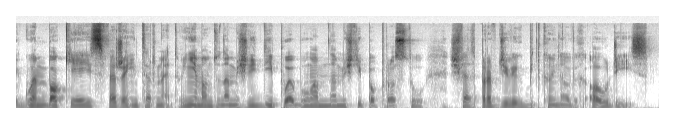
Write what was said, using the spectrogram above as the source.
y, głębokiej sferze internetu. I nie mam tu na myśli Deep Webu, mam na myśli po prostu świat prawdziwych bitcoinowych OGs.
